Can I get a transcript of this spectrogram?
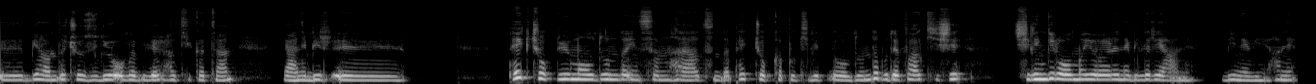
e, bir anda çözülüyor olabilir hakikaten. Yani bir e, pek çok düğüm olduğunda insanın hayatında pek çok kapı kilitli olduğunda bu defa kişi çilingir olmayı öğrenebilir yani bir nevi hani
